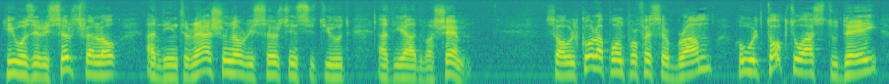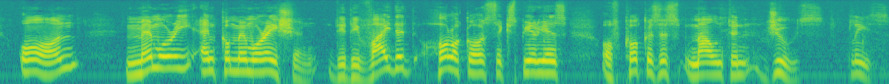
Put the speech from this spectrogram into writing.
he was a research fellow at the International Research Institute at Yad Vashem. So I will call upon Professor Bram, who will talk to us today on memory and commemoration, the divided Holocaust experience of Caucasus Mountain Jews. Please.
